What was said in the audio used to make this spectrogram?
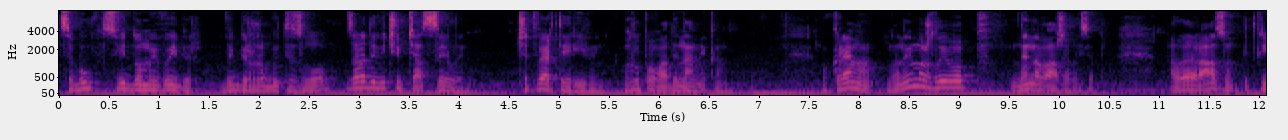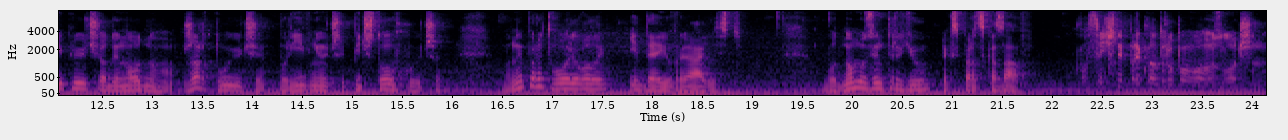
Це був свідомий вибір вибір робити зло заради відчуття сили. Четвертий рівень групова динаміка. Окремо вони, можливо, б не наважилися б, але разом, підкріплюючи один одного, жартуючи, порівнюючи, підштовхуючи, вони перетворювали ідею в реальність. В одному з інтерв'ю експерт сказав: Класичний приклад групового злочину.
